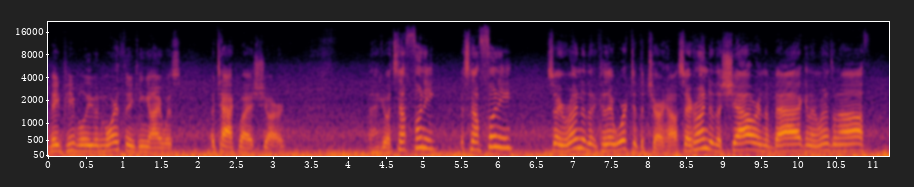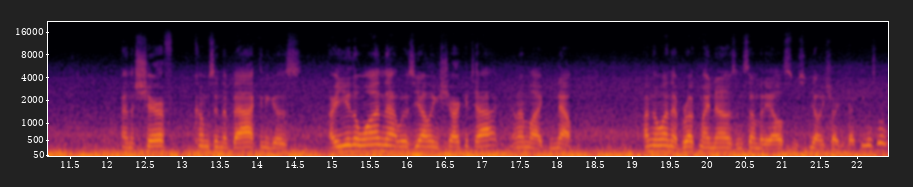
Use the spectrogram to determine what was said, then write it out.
made people even more thinking I was attacked by a shark. And I go, it's not funny. It's not funny. So I run to the, because I worked at the chart house, so I run to the shower in the back and I run off. And the sheriff comes in the back and he goes, Are you the one that was yelling shark attack? And I'm like, No. I'm the one that broke my nose and somebody else was yelling shark attack. He goes, Well,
